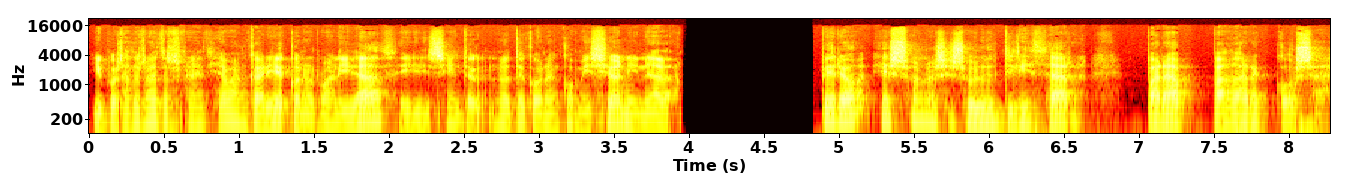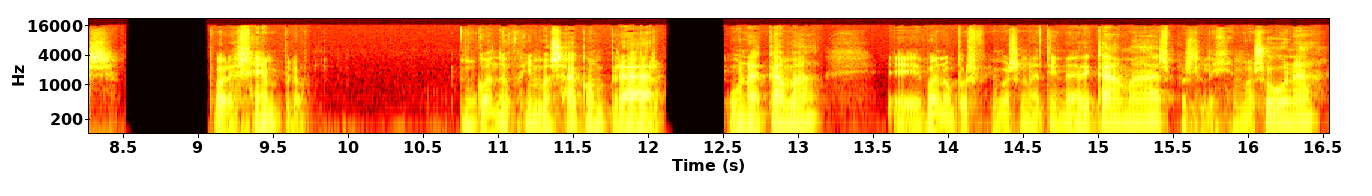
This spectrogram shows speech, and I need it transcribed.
y puedes hacer una transferencia bancaria con normalidad y sin no te cobran comisión ni nada. Pero eso no se suele utilizar para pagar cosas. Por ejemplo, cuando fuimos a comprar una cama, eh, bueno, pues fuimos a una tienda de camas, pues elegimos una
